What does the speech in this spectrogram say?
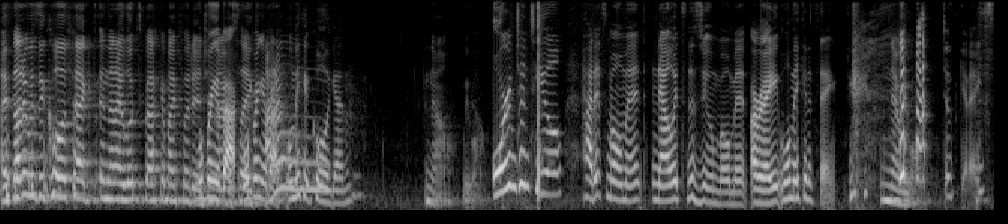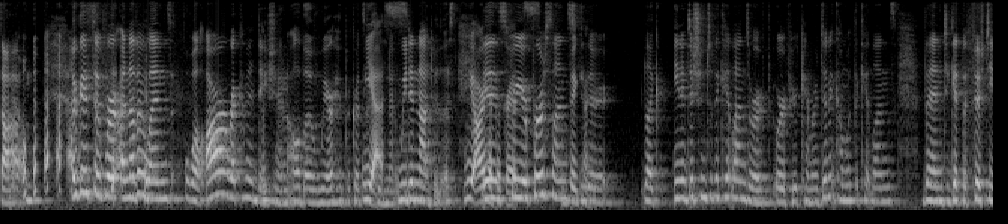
I thought it was a cool effect, and then I looked back at my footage. we'll bring it I back we'll bring it back we'll make it cool again No, we won't. orange and teal had its moment now it's the zoom moment all right we'll make it a thing No, we won't. just kidding Stop. okay, so for another lens, well, our recommendation, although we are hypocrites. Yes. no- we did not do this. We are is for your first lens, Big time. either like in addition to the kit lens, or if, or if your camera didn't come with the kit lens, then to get the 50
